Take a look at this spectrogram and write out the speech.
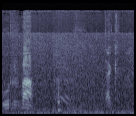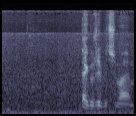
Kurwa. Tak. Tak dłużej wytrzymałem.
